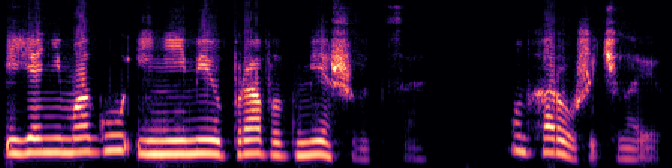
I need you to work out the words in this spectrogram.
и я не могу и не имею права вмешиваться. Он хороший человек.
